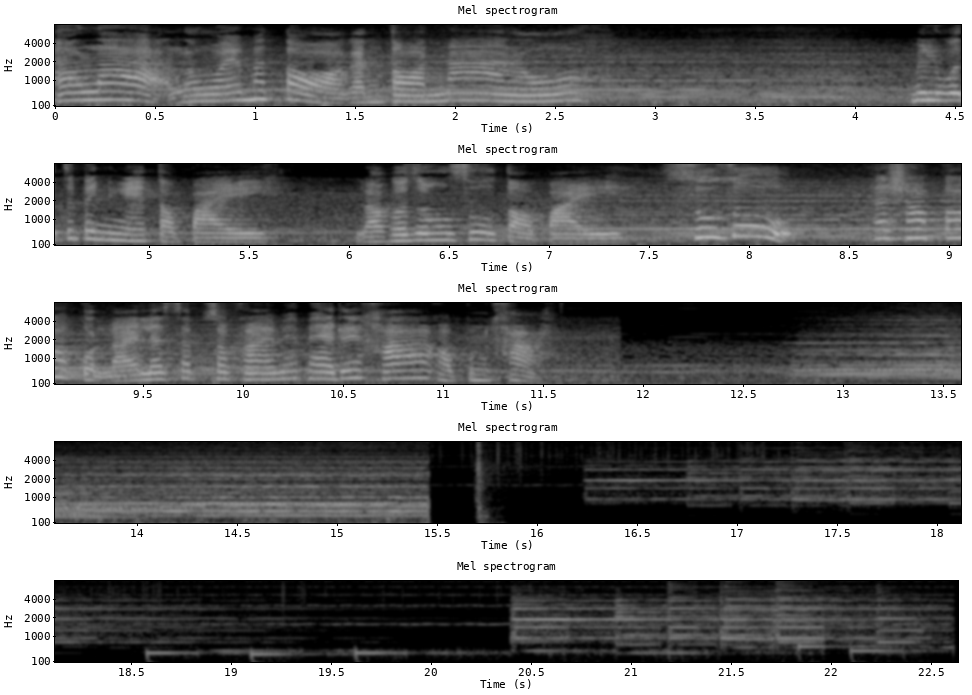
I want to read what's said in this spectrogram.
เอาล่ะ เราไว้มาต่อกันตอนหน้าเนาะ ไม่รู้ว่าจะเป็นยังไงต่อไป เราก็ต้องสู้ต่อไป สู้ๆ ถ้าชอบก็กดไลค์และ Subscribe ให้แพรด้วยค่ะ ขอบคุณค่ะ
